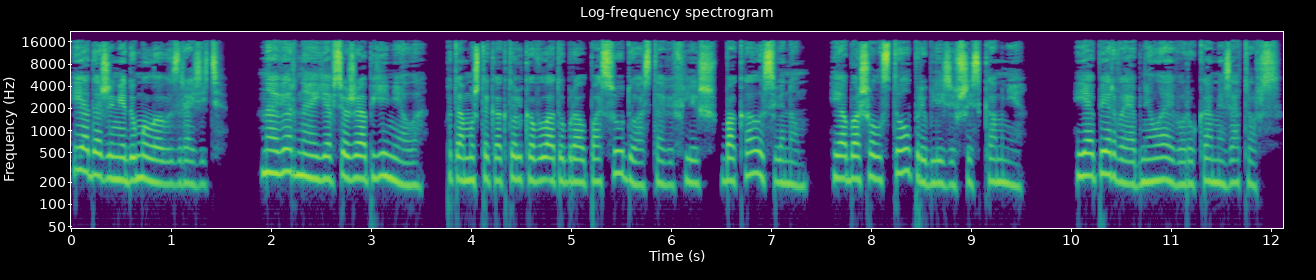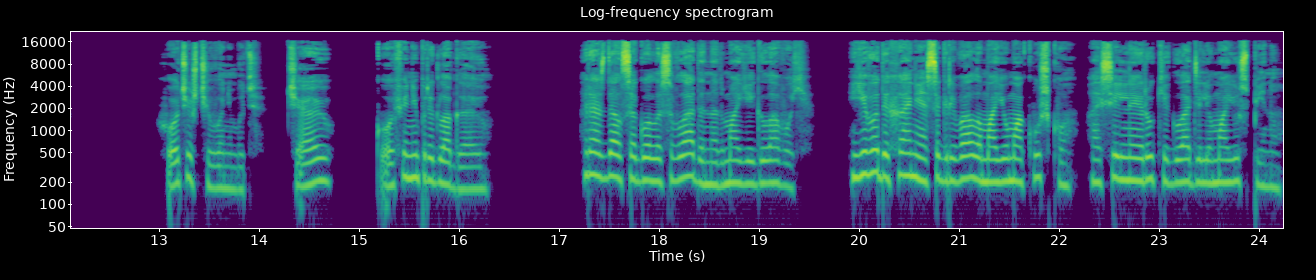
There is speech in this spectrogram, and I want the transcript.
Я даже не думала возразить. Наверное, я все же опьянела, потому что как только Влад убрал посуду, оставив лишь бокалы с вином, и обошел стол, приблизившись ко мне, я первой обняла его руками за торс. «Хочешь чего-нибудь? Чаю? Кофе не предлагаю», Раздался голос Влада над моей головой. Его дыхание согревало мою макушку, а сильные руки гладили мою спину.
